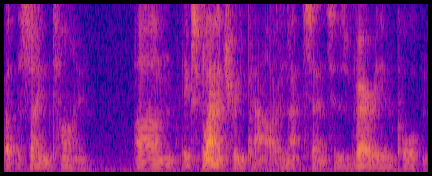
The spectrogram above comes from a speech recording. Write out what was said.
at the same time. Um, explanatory power in that sense is very important.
